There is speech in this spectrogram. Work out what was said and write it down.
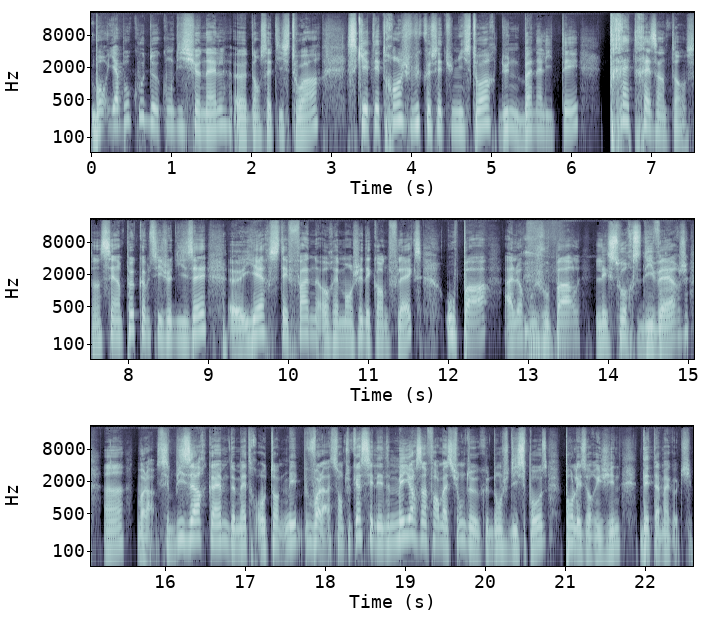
Bon, il y a beaucoup de conditionnels euh, dans cette histoire, ce qui est étrange vu que c'est une histoire d'une banalité très très intense. Hein. C'est un peu comme si je disais euh, hier Stéphane aurait mangé des cornflakes ou pas. À l'heure où je vous parle, les sources divergent. Hein. Voilà, c'est bizarre quand même de mettre autant. De... Mais voilà, en tout cas, c'est les meilleures informations dont je dispose pour les origines des Tamagotchi.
